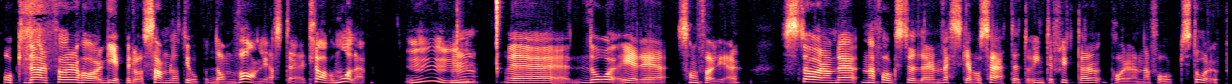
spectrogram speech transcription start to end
Och därför har GP då samlat ihop de vanligaste klagomålen. Mm. Mm. Eh, då är det som följer. Störande när folk ställer en väska på sätet och inte flyttar på den när folk står upp.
